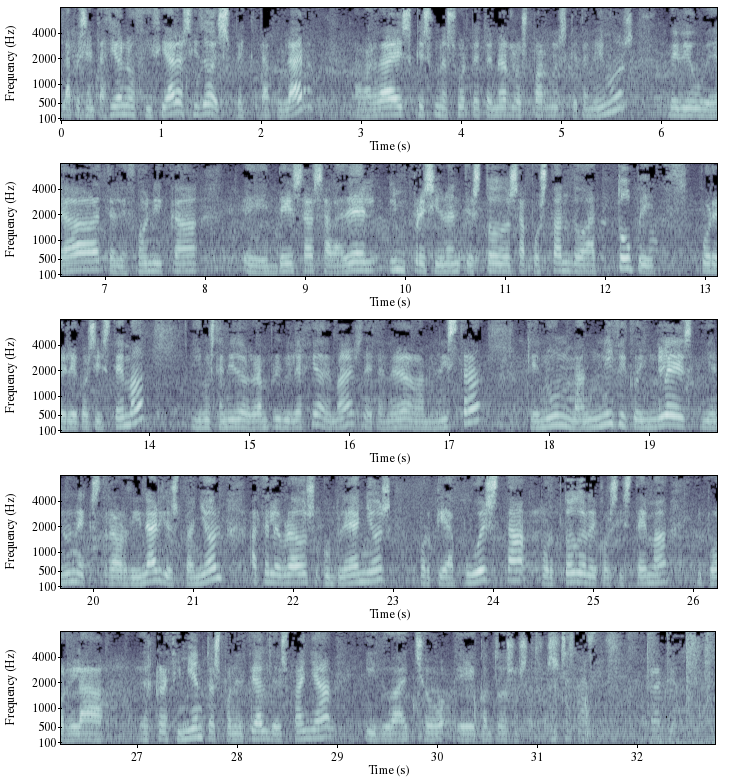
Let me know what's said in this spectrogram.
la presentación oficial ha sido espectacular. La verdad es que es una suerte tener los partners que tenemos, BBVA, Telefónica, Endesa, Sabadell, impresionantes todos apostando a tope por el ecosistema y hemos tenido el gran privilegio además de tener a la ministra que en un magnífico inglés y en un extraordinario español ha celebrado su cumpleaños porque apuesta por todo el ecosistema y por la el crecimiento exponencial de España y lo ha hecho eh, con todos nosotros. Muchas gracias. Gracias.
